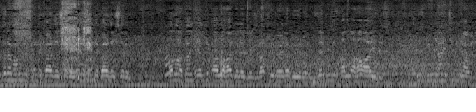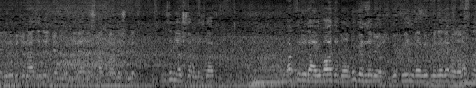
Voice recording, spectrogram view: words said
Muhterem hanımefendi kardeşlerim, beyefendi kardeşlerim. Allah'tan geldik, Allah'a döneceğiz. Rabbim öyle buyuruyor. Biz hepimiz Allah'a aitiz. Biz dünya için niyabide, yine bir cenazeden geliyoruz. Yine esnaf kardeşimiz. Bizim yaşlarımızda takdir ilahi vaade doldu gönderiyoruz. Mümin ve mümineler olarak da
